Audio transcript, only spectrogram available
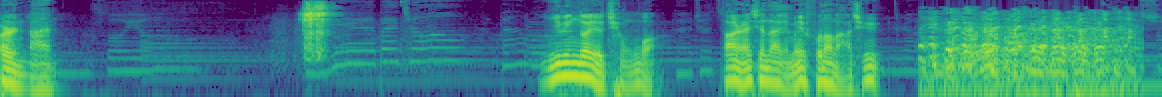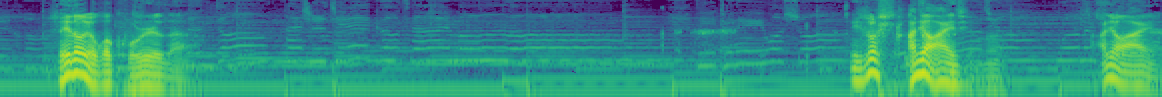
倍儿难。依林哥也穷过，当然现在也没富到哪去。谁都有过苦日子。你说啥叫爱情啊？啥叫爱呀？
